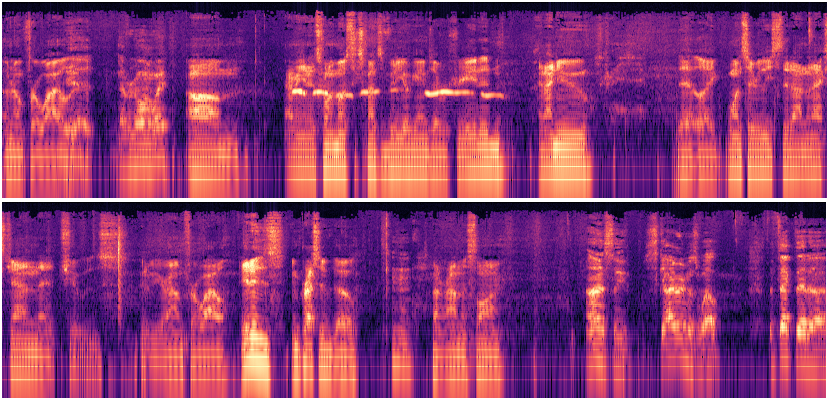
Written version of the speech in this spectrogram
I've known for a while Yeah. Never going away. um, I mean it's one of the most expensive video games ever created, and I knew that like once they released it on the next gen, that shit was gonna be around for a while. It is impressive though. Mhm. It's been around this long. Honestly, Skyrim as well. The fact that uh,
